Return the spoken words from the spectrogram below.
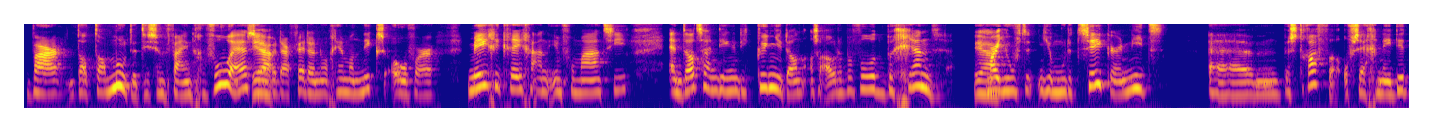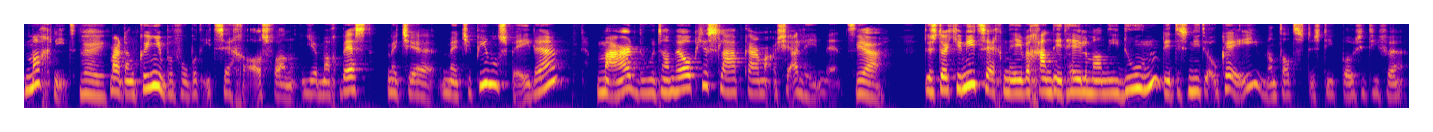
waar dat dan moet. Het is een fijn gevoel, hè? ze ja. hebben daar verder nog helemaal niks over meegekregen aan informatie. En dat zijn dingen die kun je dan als ouder bijvoorbeeld begrenzen. Ja. Maar je, hoeft het, je moet het zeker niet um, bestraffen of zeggen nee, dit mag niet. Nee. Maar dan kun je bijvoorbeeld iets zeggen als van je mag best met je, met je piemel spelen. Maar doe het dan wel op je slaapkamer als je alleen bent. Ja. Dus dat je niet zegt, nee, we gaan dit helemaal niet doen. Dit is niet oké. want dat is dus die positieve,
